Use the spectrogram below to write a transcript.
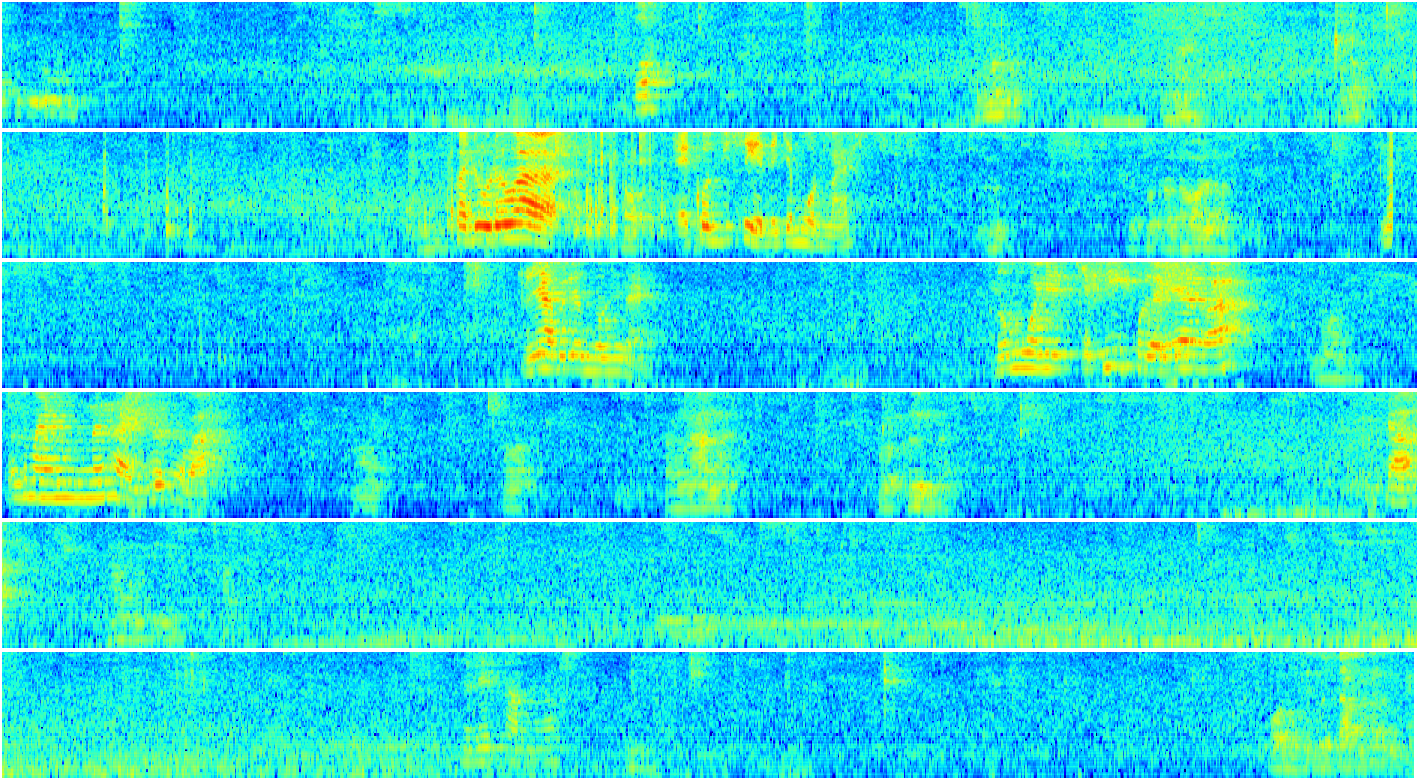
ราจะไปอุ้มโอ้ทำไมลูก็ไมก็ดูด้วยว่าไอ้คนพิเศษเนี่ยจะหมดไหม สดๆร้อนเลยแล้วยาไปเลี้ยงวัวที่ไหน น้องวัวจะพี่เปื่อยยังวะแล้วทำไมลุงได้ถ่ายเยอะเถอะวะ นอนนอนทางนั้นนะเปิดครึ่งนะไปจับน้ำมันกินใส่อืมจะได้ทำนะครับพอมันเป็นประจำกันไง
